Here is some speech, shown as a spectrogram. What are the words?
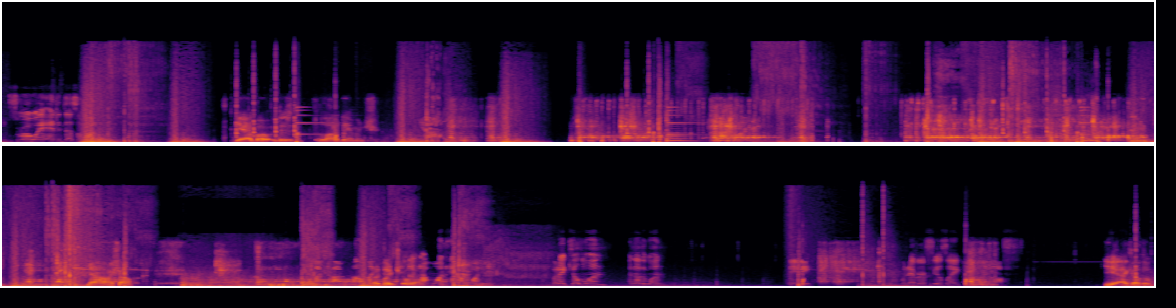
you throw it and it does a lot. Of Yeah, but there's a lot of damage. Yeah. No, I fell. I'm, I'm, I'm like I did one, kill like, one. I'm one hit. I'm one hit. But I killed one. Another one. Maybe. Whenever it feels like going off. Yeah, I killed him.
